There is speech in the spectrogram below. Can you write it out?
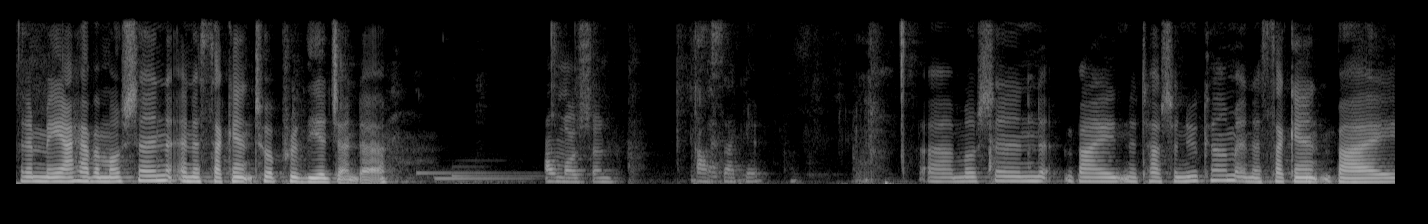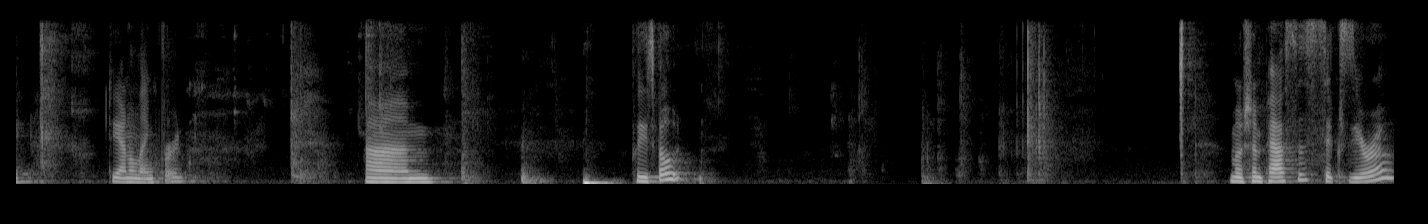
Then may I have a motion and a second to approve the agenda? I'll motion. I'll second. A motion by Natasha Newcomb and a second by Dionna Langford. Um, Please vote. Motion passes 6-0.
